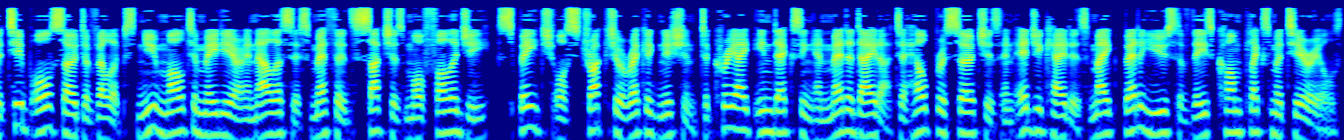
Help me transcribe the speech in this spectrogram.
The TIB also develops new multimedia analysis methods such as morphology, speech or structure recognition to create indexing and metadata to help researchers and educators make better use of these complex materials.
